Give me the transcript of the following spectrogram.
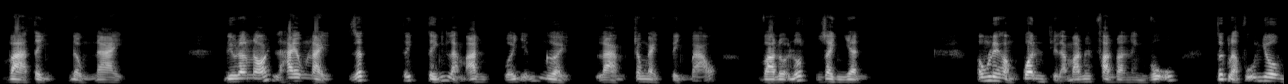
và tỉnh Đồng Nai. Điều đáng nói là hai ông này rất tích tính làm ăn với những người làm trong ngành tình báo và đội lốt doanh nhân. Ông Lê Hoàng Quân thì làm ăn với Phan Văn Anh Vũ, tức là Vũ Nhôm,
